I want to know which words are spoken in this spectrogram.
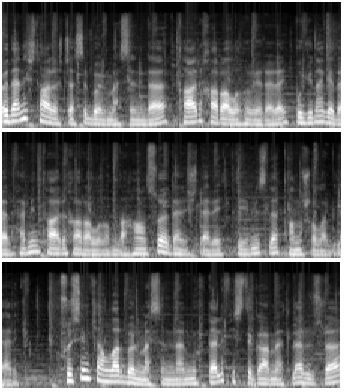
Ödəniş tarixçəsi bölməsində tarix aralığı verərək bu günə qədər həmin tarix aralığında hansı ödənişləri etdiyimizlə tanış ola bilərik. Xüsusi imkanlar bölməsindən müxtəlif istiqamətlər üzrə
